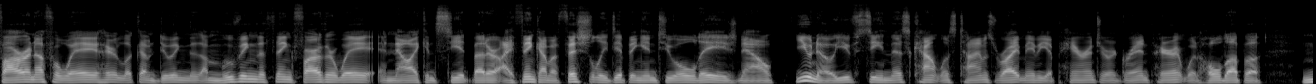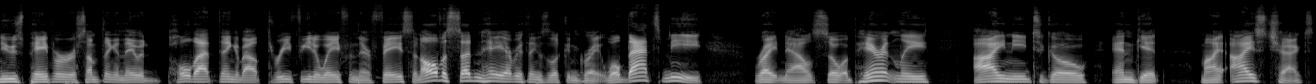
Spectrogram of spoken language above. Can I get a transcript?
far enough away. Here, look, I'm doing the, I'm moving the thing farther away, and now I can see it better. I think I'm officially dipping into old age now. You know, you've seen this countless times, right? Maybe a parent or a grandparent would hold up a newspaper or something, and they would pull that thing about three feet away from their face, and all of a sudden, hey, everything's looking great. Well, that's me right now. So apparently, I need to go and get my eyes checked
